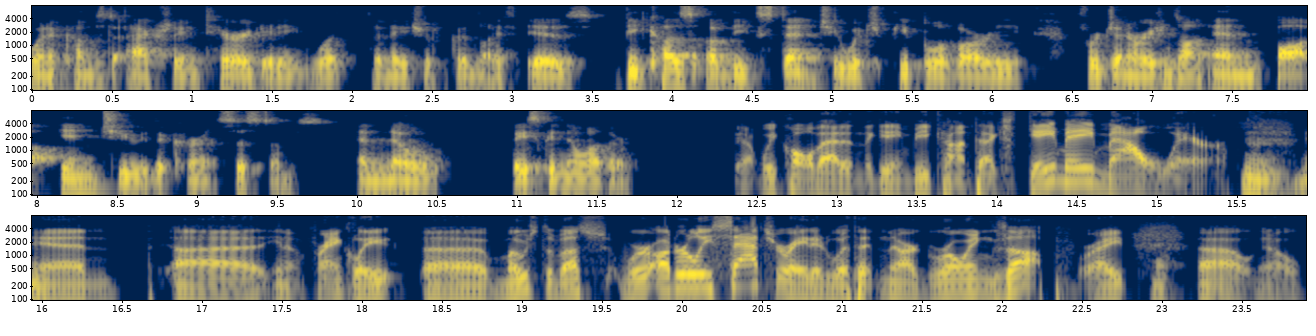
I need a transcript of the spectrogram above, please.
when it comes to actually interrogating what the nature of good life is because of the extent to which people have already for generations on end bought into the current systems and know basically no other yeah we call that in the game b context game a malware mm-hmm. and uh, you know, frankly, uh, most of us were utterly saturated with it in our growings up, right? Yeah. Uh, you know,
